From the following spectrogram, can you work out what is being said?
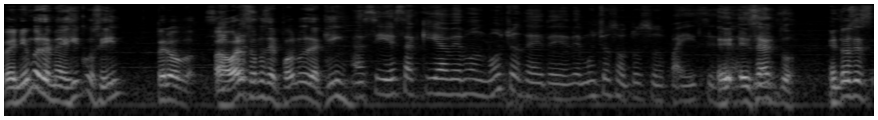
Venimos de México, sí. Pero ahora pues, somos el pueblo de aquí. Así es, aquí habemos muchos de, de, muchos otros países. Eh, exacto. Entonces,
